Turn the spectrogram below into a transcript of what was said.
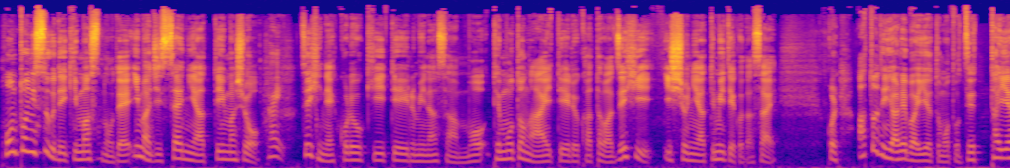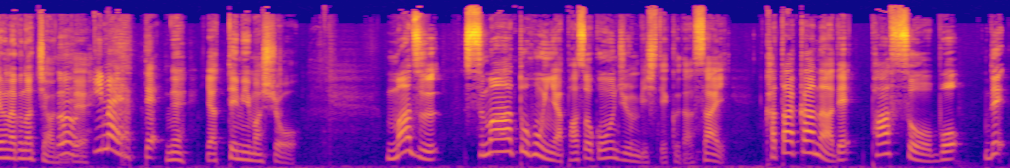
本当にすぐできますので、今実際にやってみましょう。はい、ぜひね、これを聞いている皆さんも、手元が空いている方は、ぜひ一緒にやってみてください。これ、後でやればいいよと思うと絶対やらなくなっちゃうので。うん、今やって。ね、やってみましょう。まず、スマートフォンやパソコンを準備してください。カタカナでパソボで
